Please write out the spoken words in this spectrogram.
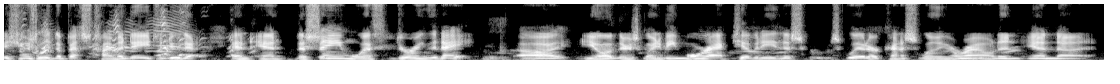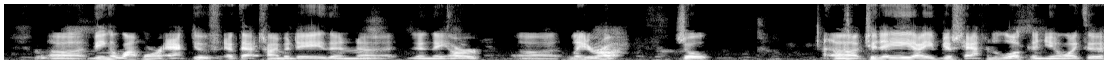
is usually the best time of day to do that. And and the same with during the day. Uh, you know, there's going to be more activity. The squid are kind of swimming around and and uh, uh, being a lot more active at that time of day than uh, than they are uh, later on. So uh, today I just happened to look and you know like the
